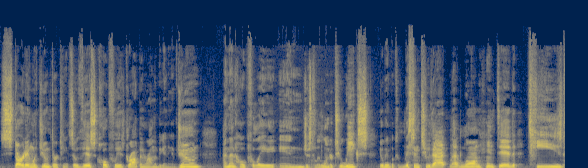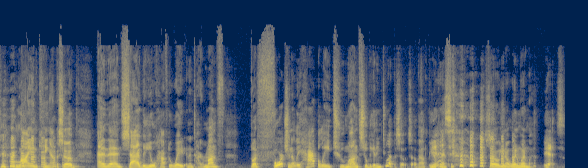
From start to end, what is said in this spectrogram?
starting with June 13th. So this hopefully is dropping around the beginning of June. And then hopefully in just a little under two weeks, you'll be able to listen to that, that long hinted, teased Lion King episode. And then sadly, you'll have to wait an entire month. But fortunately, happily, two months, you'll be getting two episodes about Peter yes. Pan. So, you know, win, win, win. Yes.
